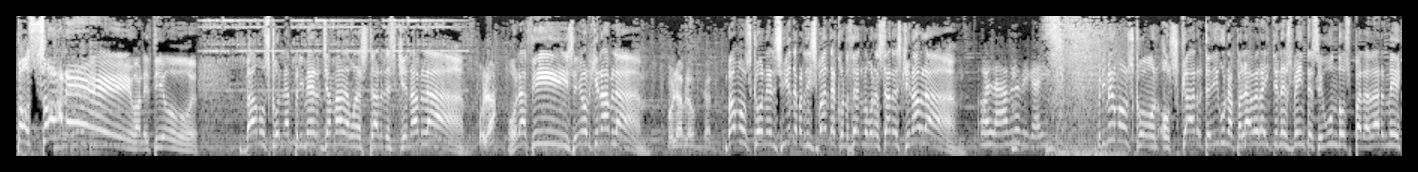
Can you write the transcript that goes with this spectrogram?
Pozole. Vale, tío. Vamos con la primer llamada. Buenas tardes. ¿Quién habla? Hola, Hola, sí. Señor, ¿quién habla? hola, habla Oscar. Vamos con el siguiente participante a conocerlo. Buenas tardes. ¿Quién habla? Hola, habla Abigail. Primero vamos con Oscar. Te digo una palabra y tienes 20 segundos para darme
